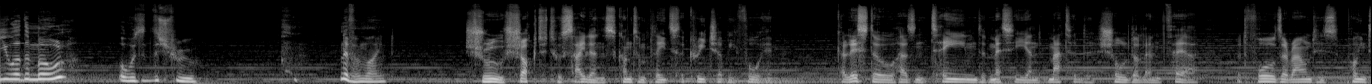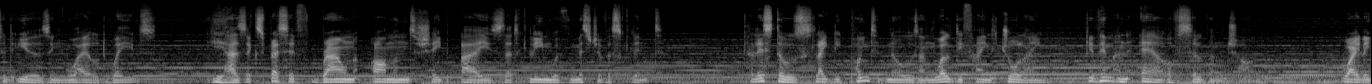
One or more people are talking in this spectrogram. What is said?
you are the mole? Or was it the shrew? Never mind. Shrew, shocked to silence, contemplates the creature before him. Callisto has untamed, messy, and matted shoulder length hair that falls around his pointed ears in wild waves. He has expressive brown almond shaped eyes that gleam with mischievous glint. Callisto's slightly pointed nose and well defined jawline give him an air of sylvan charm, while a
